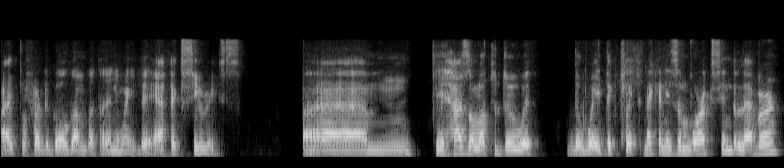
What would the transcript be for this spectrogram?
I prefer the gold one, but anyway, the FX series. Um, it has a lot to do with the way the click mechanism works in the lever.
